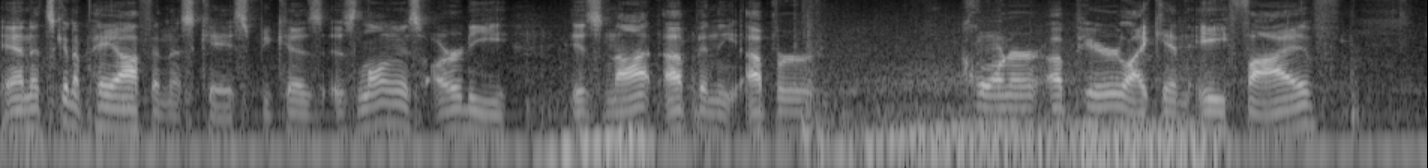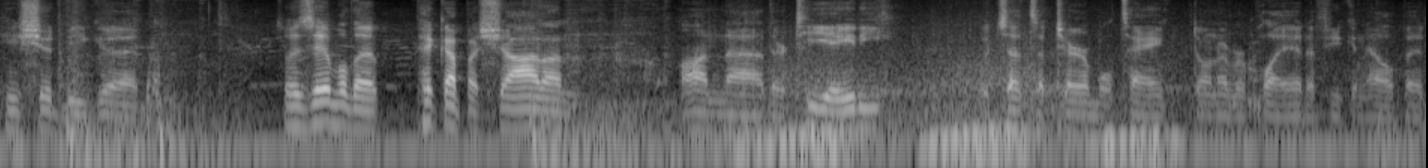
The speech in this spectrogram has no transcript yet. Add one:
And it's going to pay off in this case because as long as Artie is not up in the upper corner up here, like in A5, he should be good. So he's able to pick up a shot on on uh, their T-80, which that's a terrible tank. Don't ever play it if you can help it.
